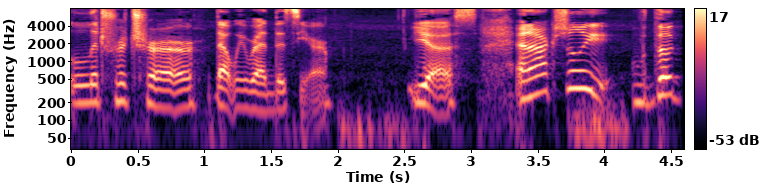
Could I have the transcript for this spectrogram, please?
literature that we read this year. Yes. And actually the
